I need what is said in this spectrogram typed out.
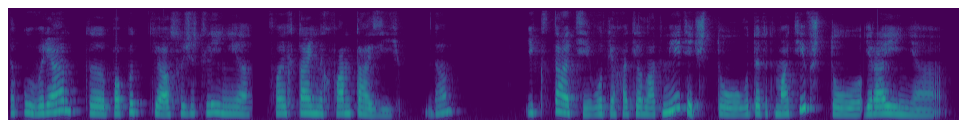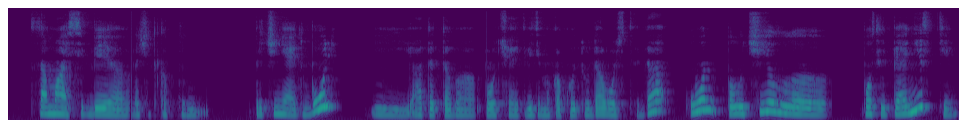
такой вариант э, попытки осуществления своих тайных фантазий, да. И, кстати, вот я хотела отметить, что вот этот мотив, что героиня сама себе, значит, как-то причиняет боль и от этого получает, видимо, какое-то удовольствие, да, он получил э, после пианистки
